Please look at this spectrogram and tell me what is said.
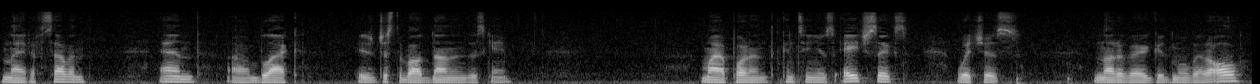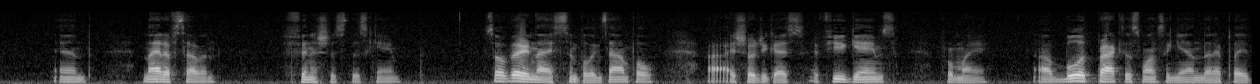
Knight f7 and uh, black is just about done in this game. My opponent continues h6 which is not a very good move at all and knight f7 finishes this game so very nice simple example uh, I showed you guys a few games from my uh, bullet practice once again that I played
